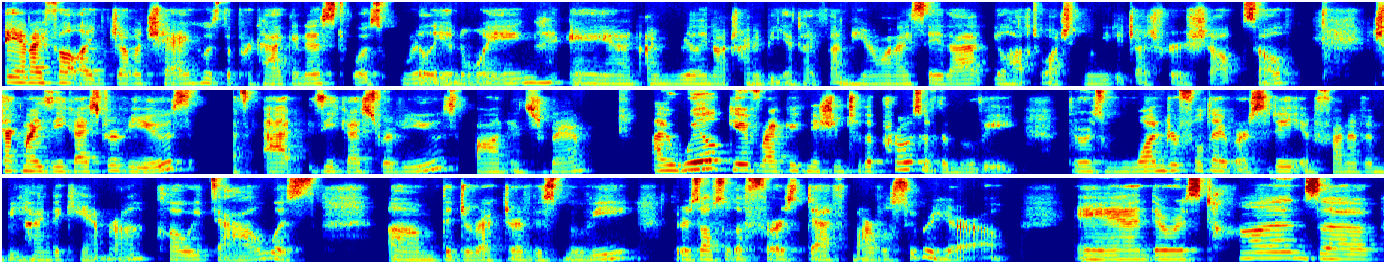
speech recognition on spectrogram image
And I felt like Gemma Chan, who's the protagonist, was really annoying. And I'm really not trying to be anti fem here when I say that. You'll have to watch the movie to judge for yourself. Check my Zeitgeist reviews. That's at Zeitgeist Reviews on Instagram. I will give recognition to the pros of the movie. There is wonderful diversity in front of and behind the camera. Chloe Zhao was um, the director of this movie. There's also the first deaf Marvel superhero and there was tons of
